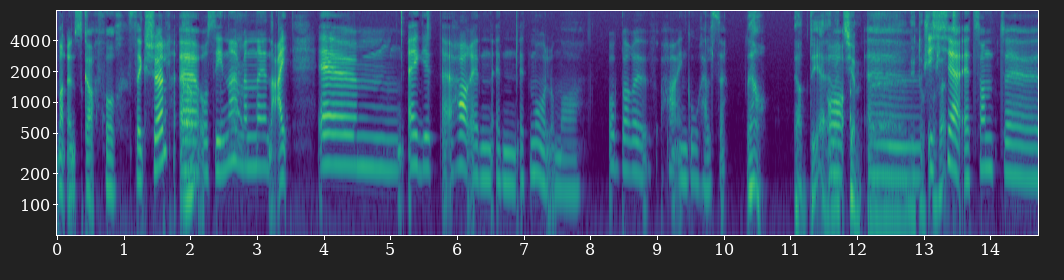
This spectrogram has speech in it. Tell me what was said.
man ønsker for seg sjøl eh, Ja. og sine. Men eh, nei. Eh, jeg har en, en, et mål om å, å bare ha en god helse. Ja. Ja, det er jo et kjempe eh, nyttårsforsett. Ikke et sånt uh,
